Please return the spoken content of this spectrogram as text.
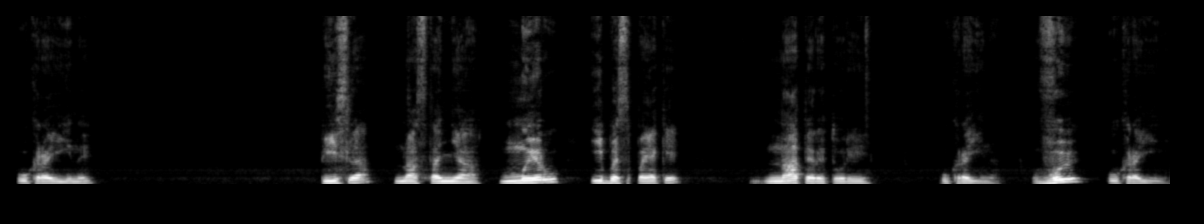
України, після настання миру і безпеки на території України в Україні.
